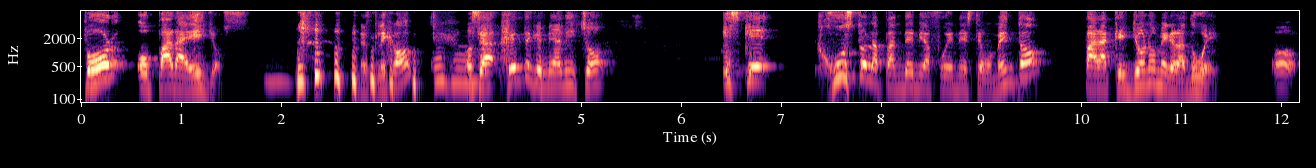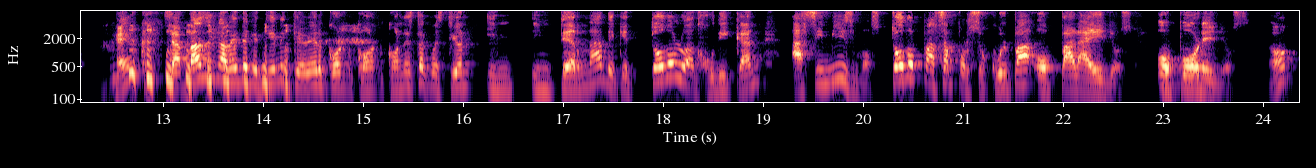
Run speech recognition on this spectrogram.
por o para ellos. ¿Me explico? O sea, gente que me ha dicho, es que justo la pandemia fue en este momento para que yo no me gradúe. Oh. O sea, básicamente que tiene que ver con, esta cuestión interna de que todo lo adjudican a sí mismos. Todo pasa por su culpa o para ellos o por ellos, ¿no?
